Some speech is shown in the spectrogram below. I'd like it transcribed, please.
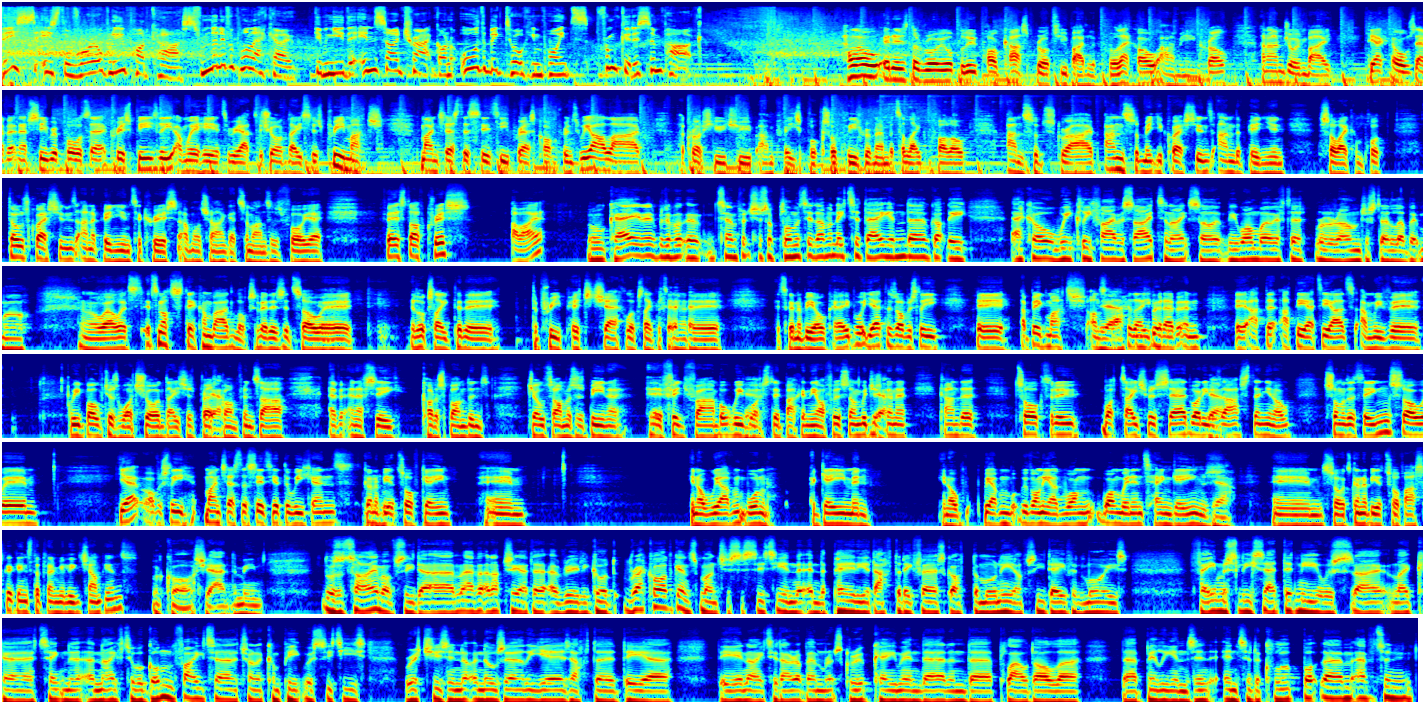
This is the Royal Blue Podcast from the Liverpool Echo, giving you the inside track on all the big talking points from Goodison Park. Hello, it is the Royal Blue Podcast brought to you by the Liverpool Echo. I'm Ian Croll, and I'm joined by the Echo's Everton FC reporter Chris Beesley, and we're here to react to Sean Dyche's pre-match Manchester City press conference. We are live across YouTube and Facebook, so please remember to like, follow, and subscribe, and submit your questions and opinion, so I can put those questions and opinion to Chris, and we'll try and get some answers for you. First off, Chris, how are you? Okay, a bit of uh, temperatures have plummeted, haven't they, today? And uh, I've got the Echo weekly five-a-side tonight, so it'll be one where we have to run around just a little bit more. Oh, well, it's it's not sticking by the looks of it, is it? So uh, it looks like the the pre-pitch check looks like it's gonna uh, it's gonna be okay. But yeah, there's obviously uh, a big match on Yeah. Saturday for Everton uh, at the at the Etihad, and we've uh, we both just watched Sean Dyche's press Yeah. conference. Our Everton FC correspondent Joe Thomas has been a, uh, Finch Farm, but we've watched it back in the office, and we're just Yeah. gonna kind of talk through what Dyche was said, what he was asked, and you know some of the things. So. Um, yeah, obviously Manchester City at the weekend going to be Mm-hmm. a tough game. Um, you know, we haven't won a game in, you know, we haven't. We've only had one one win in ten games. Yeah. Um, so it's going to be a tough ask against the Premier League champions. Of course, yeah. I mean, there was a time, obviously, that um, Everton actually had a, a really good record against Manchester City in the in the period after they first got the money. Obviously, David Moyes famously said, didn't he? It was uh, like uh, taking a, a knife to a gunfight, uh, trying to compete with City's riches in, in those early years after the uh, the United Arab Emirates group came in there and uh, ploughed all uh, their billions in, into the club. But um, Everton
